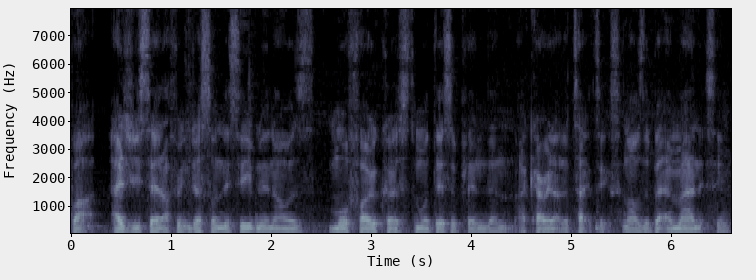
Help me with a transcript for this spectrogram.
But as you said, I think just on this evening I was more focused, more disciplined, and I carried out the tactics, and I was a better man, it seemed.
